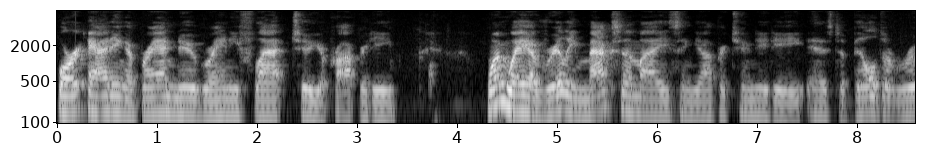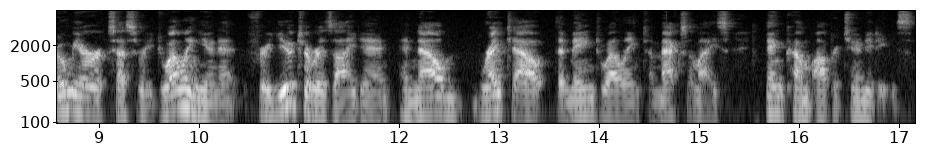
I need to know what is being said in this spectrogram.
or adding a brand new granny flat to your property one way of really maximizing the opportunity is to build a roomier accessory dwelling unit for you to reside in and now rent out the main dwelling to maximize income opportunities.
